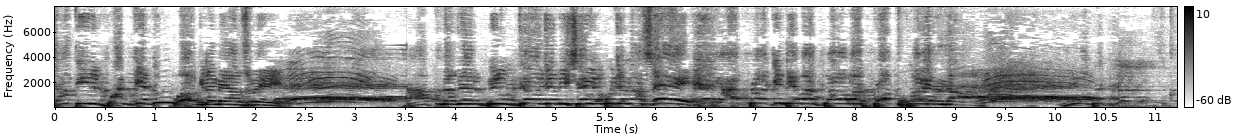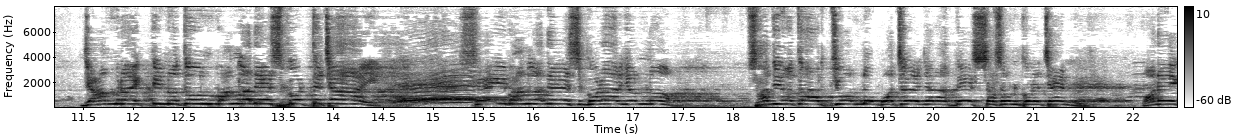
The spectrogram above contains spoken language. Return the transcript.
জাতির ভাগ্যে দুর্ভোগ নেমে আসবে। আপনাদের বিরুদ্ধেও যদি সেই অভিযোগ আসে, আপনারা কিন্তু এবার পালাবার পথ পাবেন না যে আমরা একটি নতুন বাংলাদেশ গড়তে চাই। সেই বাংলাদেশ গড়ার জন্য স্বাধীনতার চুয়ান্ন বছরে যারা দেশ শাসন করেছেন, অনেক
